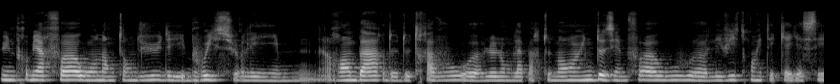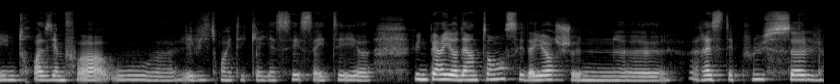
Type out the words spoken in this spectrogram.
une première fois où on a entendu des bruits sur les hum, rambardes de travaux euh, le long de l'appartement, une deuxième fois où euh, les vitres ont été caillassées, une troisième fois où euh, les vitres ont été caillassées. Ça a été une période intense et d'ailleurs je ne restais plus seule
